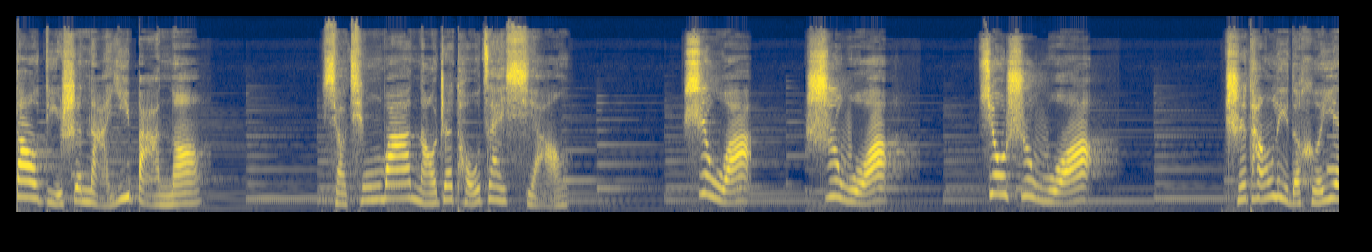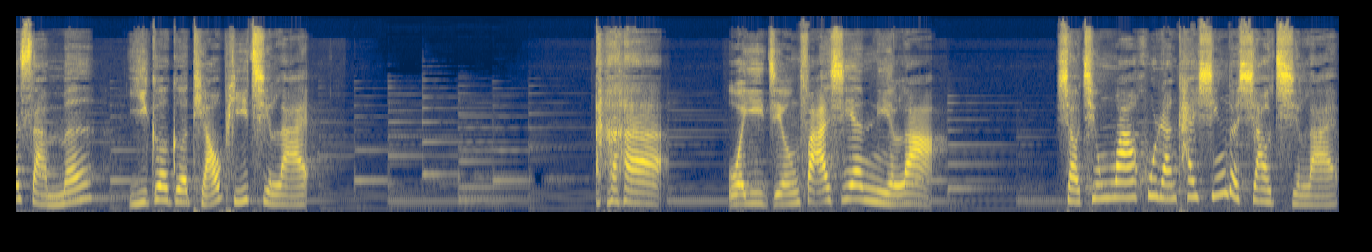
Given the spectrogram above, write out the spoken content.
到底是哪一把呢？小青蛙挠着头在想：“是我，是我，就是我。”池塘里的荷叶伞们一个个调皮起来。哈哈，我已经发现你啦！小青蛙忽然开心的笑起来。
